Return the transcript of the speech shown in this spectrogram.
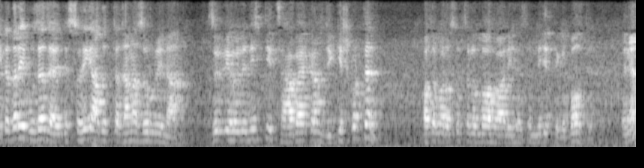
এটা দ্বারাই বোঝা যায় যে সহি আদতটা জানা জরুরি না। জরুরি হলে নিশ্চিত সাহাবা একরাম জিজ্ঞেস করতেন, অথবা রসুল সাল আলী হাসন নিজের থেকে বলতেন, তাই না?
